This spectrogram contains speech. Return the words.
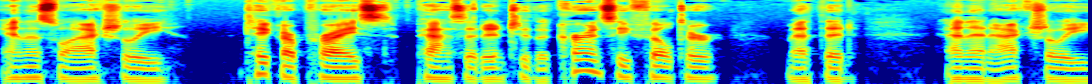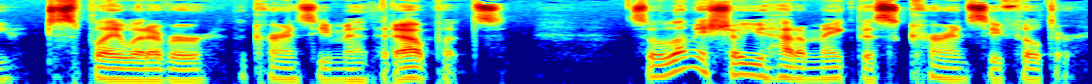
And this will actually take our price, pass it into the currency filter method, and then actually display whatever the currency method outputs. So let me show you how to make this currency filter.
